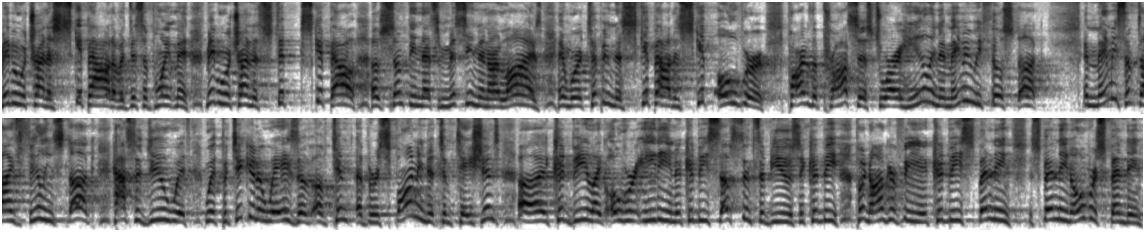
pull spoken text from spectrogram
Maybe we're trying to skip out of a disappointment. Maybe we're trying to skip, skip out of something that's missing in our lives. And we're attempting to skip out and skip over part of the process to our healing, and maybe we feel stuck. And maybe sometimes feeling stuck has to do with, with particular ways of, of, temp, of responding to temptations. Uh, it could be like overeating, it could be substance abuse, it could be pornography, it could be spending, spending, overspending,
